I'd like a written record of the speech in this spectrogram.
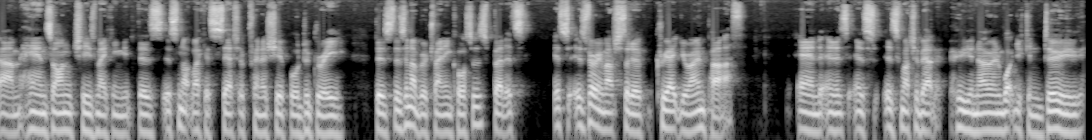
um, hands-on cheese making. There's it's not like a set apprenticeship or degree. There's there's a number of training courses, but it's it's it's very much sort of create your own path, and and it's it's it's much about who you know and what you can do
